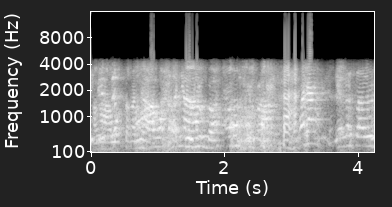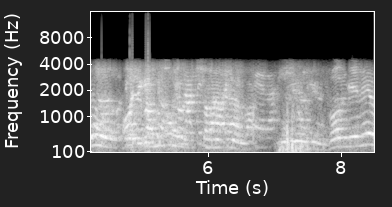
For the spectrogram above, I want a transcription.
Ang hawak sa kanya. Ang hawak sa kanya. Tulog ba? Walang. Yan ang sabi mo. O, sige, gawin natin. Bong giliw.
